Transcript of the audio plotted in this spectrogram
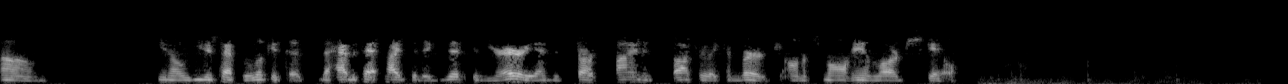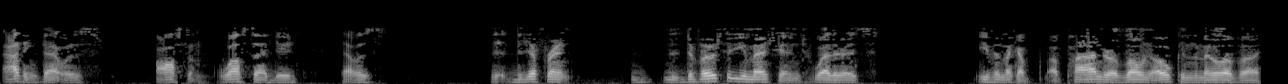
Um, you know, you just have to look at the the habitat types that exist in your area and start finding spots where they converge on a small and large scale. I think that was awesome. Well said, dude. That was the, the different the diversity you mentioned, whether it's even like a a pond or a lone oak in the middle of a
